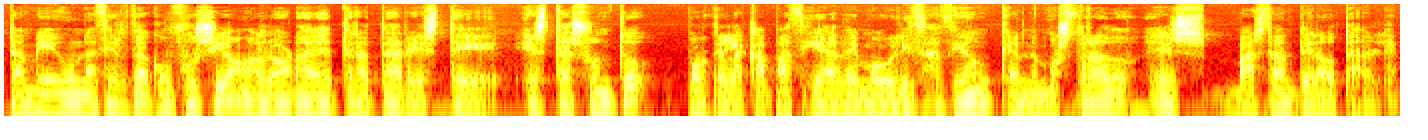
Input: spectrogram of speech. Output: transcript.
también una cierta confusión a la hora de tratar este, este asunto, porque la capacidad de movilización que han demostrado es bastante notable.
